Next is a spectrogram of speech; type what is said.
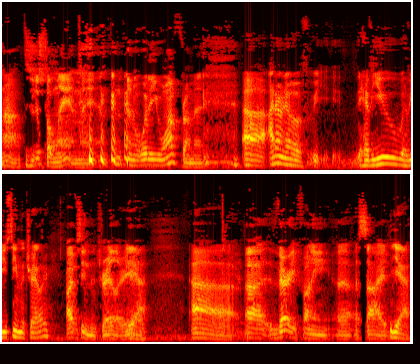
Wow. It's just a lamb, man. what do you want from it? Uh, I don't know if have you have you seen the trailer? I've seen the trailer, yeah. Uh, Uh, very funny uh, aside Yeah.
